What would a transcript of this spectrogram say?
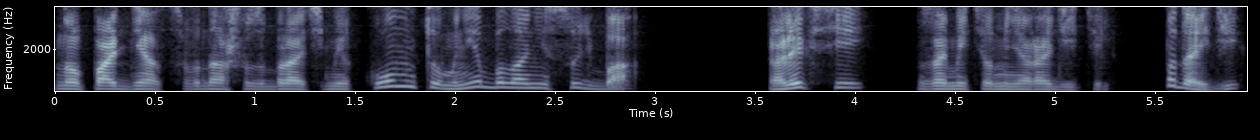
Но подняться в нашу с братьями комнату мне была не судьба. «Алексей», — заметил меня родитель, — «подойди».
